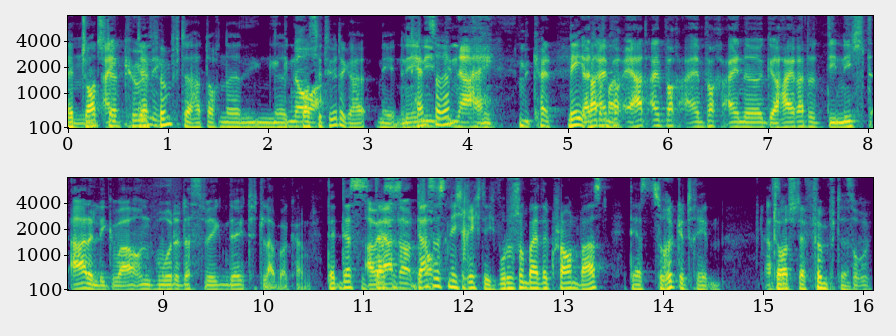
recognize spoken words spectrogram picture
ähm, George der, ein der König- Fünfte hat doch eine, eine Genau. Prostituierte gehalten. Nee, eine Nee, Tänzerin? Nee, nein, kein, Nee, er, hat einfach, mal. er hat einfach, einfach eine geheiratet, die nicht adelig war und wurde deswegen der Titel aberkannt. Da- Das ist, Aber er das, ist, auch- das ist nicht richtig. Wo du schon bei The Crown warst, der ist zurückgetreten. So. George der Fünfte. Zurück.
